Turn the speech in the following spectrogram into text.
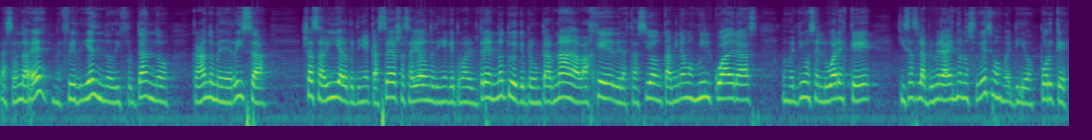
La segunda vez me fui riendo, disfrutando, cagándome de risa ya sabía lo que tenía que hacer, ya sabía dónde tenía que tomar el tren, no tuve que preguntar nada, bajé de la estación, caminamos mil cuadras, nos metimos en lugares que quizás la primera vez no nos hubiésemos metido. ¿Por qué?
